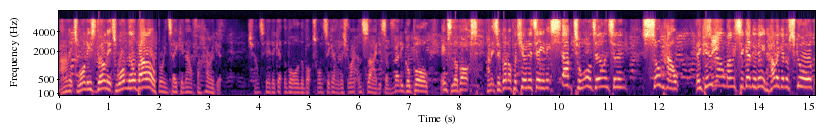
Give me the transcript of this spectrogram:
And it's one he's done. It's 1 0 Barrow. Throwing taken now for Harrogate. Chance here to get the ball in the box once again on this right hand side. It's a very good ball into the box, and it's a good opportunity, and it's stabbed towards Erlington, and somehow they do now manage to get it in. Harrogate have scored.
